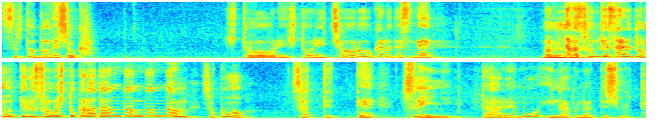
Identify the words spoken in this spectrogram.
するとどうでしょうか。一人一人長老からですね、まあ、みんなが尊敬されると思っているその人からだんだんだんだんそこを去っていってついに誰もいなくなってしまった。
